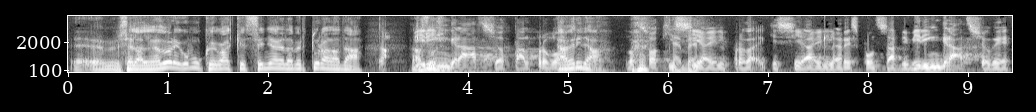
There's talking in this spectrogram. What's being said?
eh, se l'allenatore comunque qualche segnale d'apertura la dà. No, vi so- ringrazio a tal proposito. la verità. Non so chi, eh sia il, chi sia il responsabile. Vi ringrazio che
